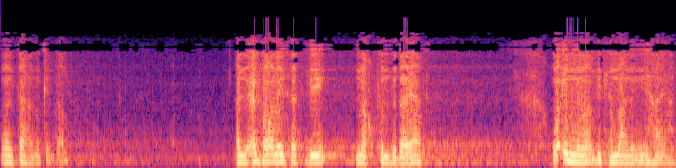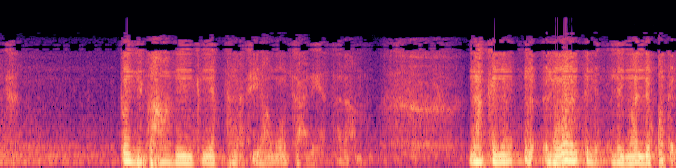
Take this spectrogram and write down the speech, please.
ويفهم كده العبرة ليست بنقص البدايات وإنما بكمال النهايات. طيب هذه يمكن يقتنع فيها موسى عليه السلام. لكن الولد اللي اللي قتل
